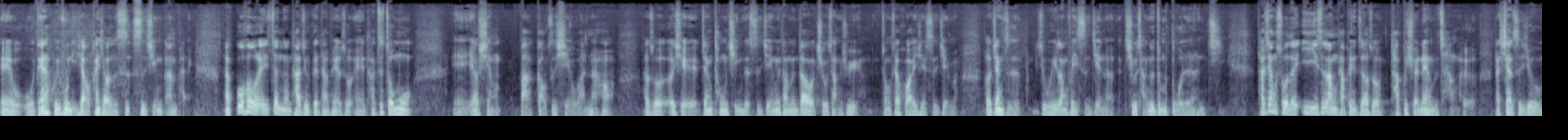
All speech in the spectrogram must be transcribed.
哎、欸，我等一下回复你一下，我看一下我的事事情安排。那过后了一阵呢，他就跟他朋友说：哎、欸，他这周末，哎、欸，要想把稿子写完了哈。”他说：“而且这样通勤的时间，因为他们到球场去总是要花一些时间嘛。他说这样子就会浪费时间了。球场又这么多人，很挤。他这样说的意义是让他朋友知道说他不喜欢那样的场合。那下次就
